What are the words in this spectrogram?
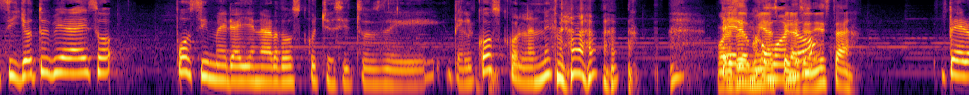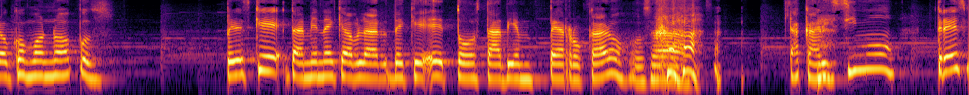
si yo tuviera eso, pues sí me iría a llenar dos cochecitos de, del Costco, la neta. Por eso Pero es muy como no- aspiracionista. Pero como no, pues. Pero es que también hay que hablar de que eh, todo está bien perro caro. O sea, está carísimo. Tres,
